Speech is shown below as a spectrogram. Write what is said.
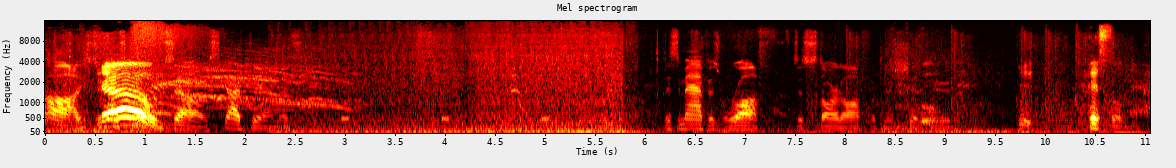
Aw, these two guys No! killed themselves. God damn it. This map is rough to start off with this shit, dude. Pistol now.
